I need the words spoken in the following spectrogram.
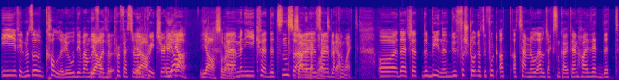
i filmen så kaller jo de hverandre Ja, for for- The Professor ja. The Preacher hele Ja. tida. Ja, sånn er det. Eh, Men i creditsen så, Så er det så er det black and white. Og det det begynner, Du forstår ganske fort at, at Samuel L. Jackson-karakteren har reddet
